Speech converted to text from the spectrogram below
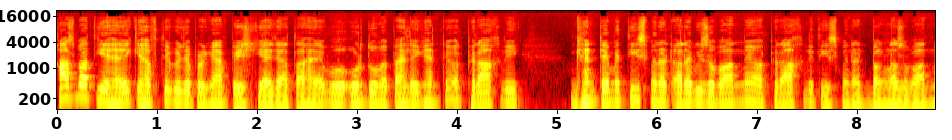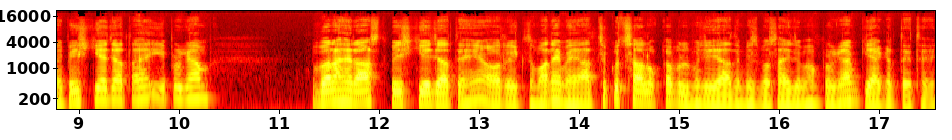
خاص بات یہ ہے کہ ہفتے کو جو پروگرام پیش کیا جاتا ہے وہ اردو میں پہلے گھنٹے اور پھر آخری گھنٹے میں تیس منٹ عربی زبان میں اور پھر آخری تیس منٹ بنگلہ زبان میں پیش کیا جاتا ہے۔ یہ پروگرام براہ راست پیش کیے جاتے ہیں اور ایک زمانے میں آج سے کچھ سالوں قبل مجھے یاد ہے، مصباح صاحب، جب ہم پروگرام کیا کرتے تھے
